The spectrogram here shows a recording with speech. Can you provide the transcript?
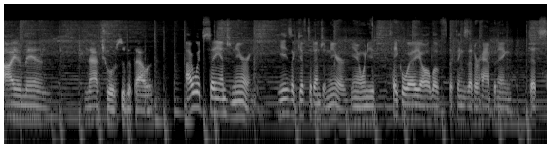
Iron Man's natural superpower? I would say engineering. He's a gifted engineer. You know, when you take away all of the things that are happening that's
